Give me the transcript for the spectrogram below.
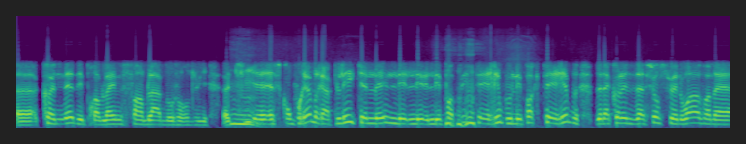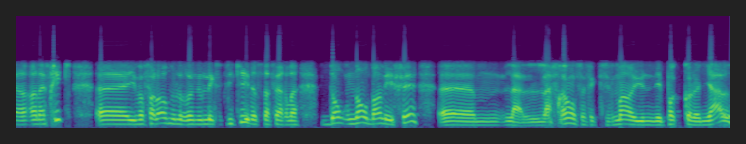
euh, connaît des problèmes semblables aujourd'hui. Hmm. Est-ce qu'on pourrait me rappeler quelle est l'épopée terrible ou l'époque terrible de la colonisation suédoise en, en Afrique? il va falloir nous l'expliquer, cette affaire-là. Donc, non, dans les faits, la, la, France, effectivement, a eu une époque coloniale.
